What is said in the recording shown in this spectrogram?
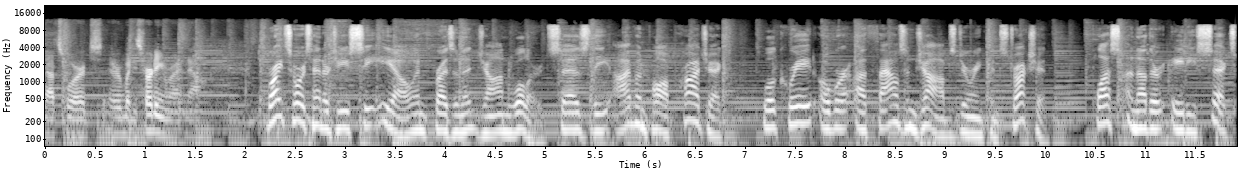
that's where it's, everybody's hurting right now. Bright Source Energy's CEO and President John Woolard says the Ivanpah project will create over a thousand jobs during construction, plus another 86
